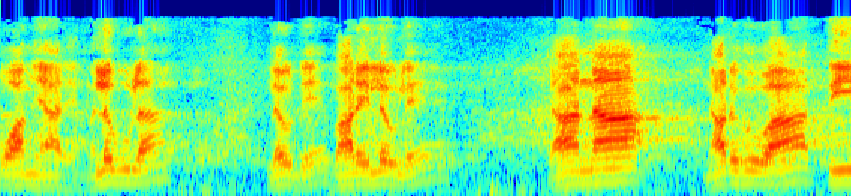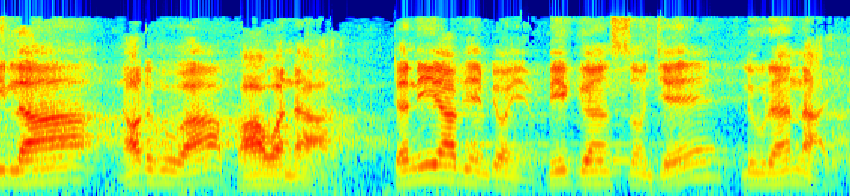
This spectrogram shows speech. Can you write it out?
ပွားများတယ်မလုပ်ဘူးလား လုပ်တယ်ဘာတွေလုပ်လဲဒါနနောက်တစ်ခုကသီလနောက်တစ်ခုကဘာဝနာတနည်းအားဖြင့်ပြောရင်ပေကံစွန့်ကြဲလူရန်နာရဲ့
